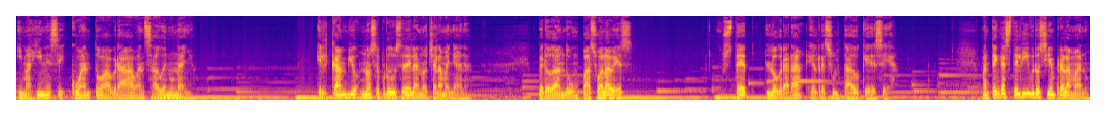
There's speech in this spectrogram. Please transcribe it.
Imagínese cuánto habrá avanzado en un año. El cambio no se produce de la noche a la mañana, pero dando un paso a la vez, usted logrará el resultado que desea. Mantenga este libro siempre a la mano,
